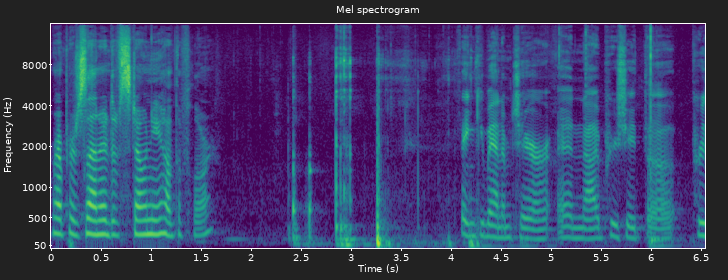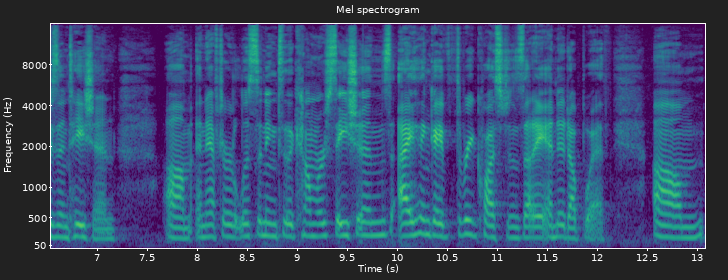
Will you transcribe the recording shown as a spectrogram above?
Representative Stone, you have the floor. Thank you, Madam Chair, and I appreciate the presentation. Um, and after listening to the conversations, I think I have three questions that I ended up with. Um,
